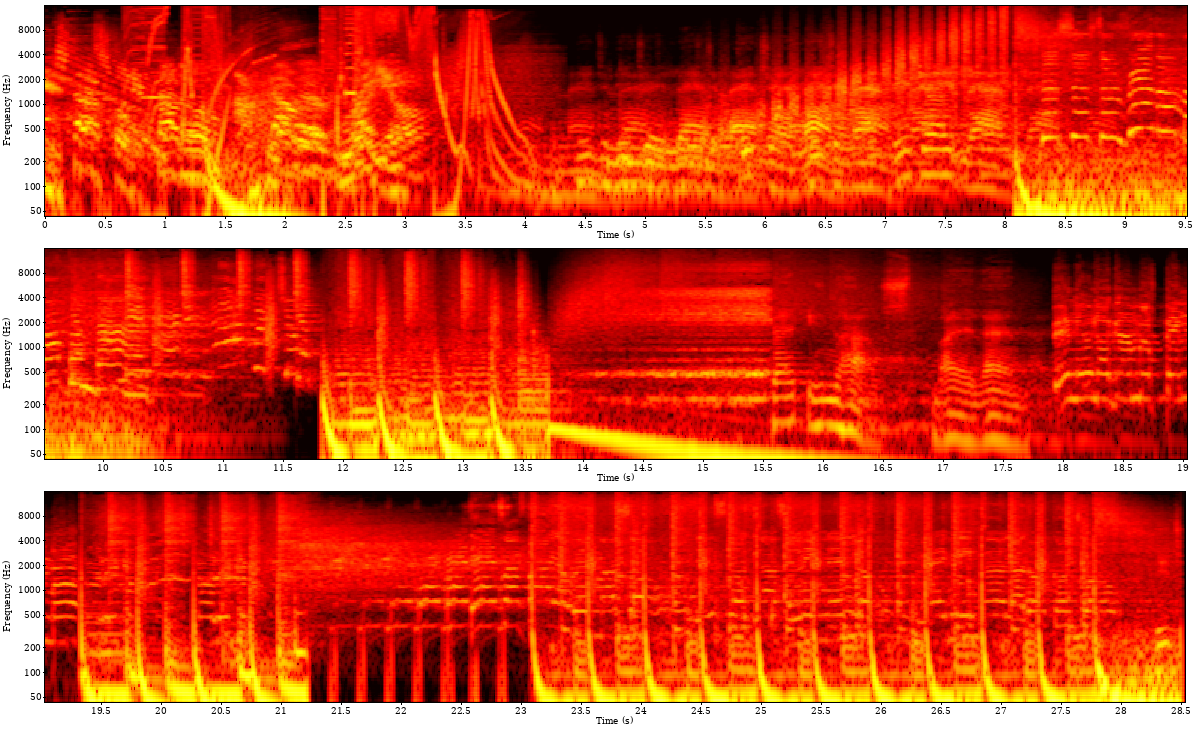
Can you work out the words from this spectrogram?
Estás conectado a Power Radio. This is the rhythm of the night. Back in the house by Lamb. There's a fire in my soul. It's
